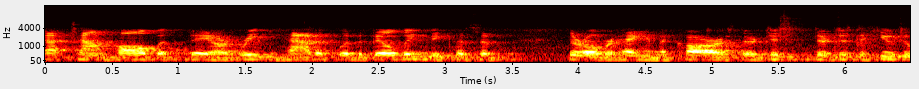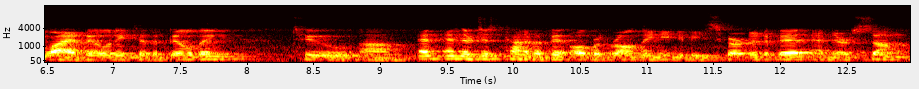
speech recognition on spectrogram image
at Town Hall, but they are wreaking havoc with the building because of, they're overhanging the cars. They're just, they're just a huge liability to the building to, um, and, and they're just kind of a bit overgrown. They need to be skirted a bit, and there's some,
